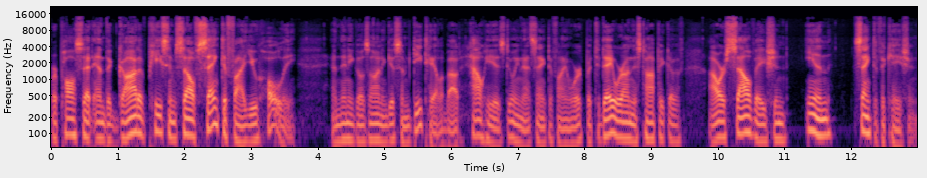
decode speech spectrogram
where Paul said, And the God of peace himself sanctify you wholly. And then he goes on and gives some detail about how he is doing that sanctifying work. But today we're on this topic of our salvation in sanctification.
